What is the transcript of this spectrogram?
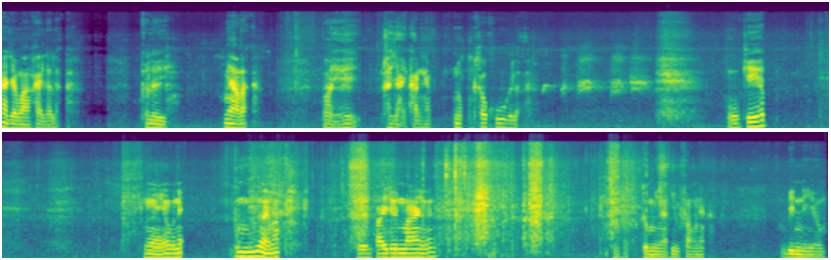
น่าจะวางไข่แล้วล่ะ ก็เลยไม่เอาละ ปล่อยให้ขยายพันธุ์ครับ นกเข้าคู่กันละ โอเคครับ เหนื่อยวันนี้พุ่งนี้เหนื่อยมาก เดินไปเดินมาอยู่นั่ตัวเมียอยู่ฝั่งเนี้ย บินหนีผม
